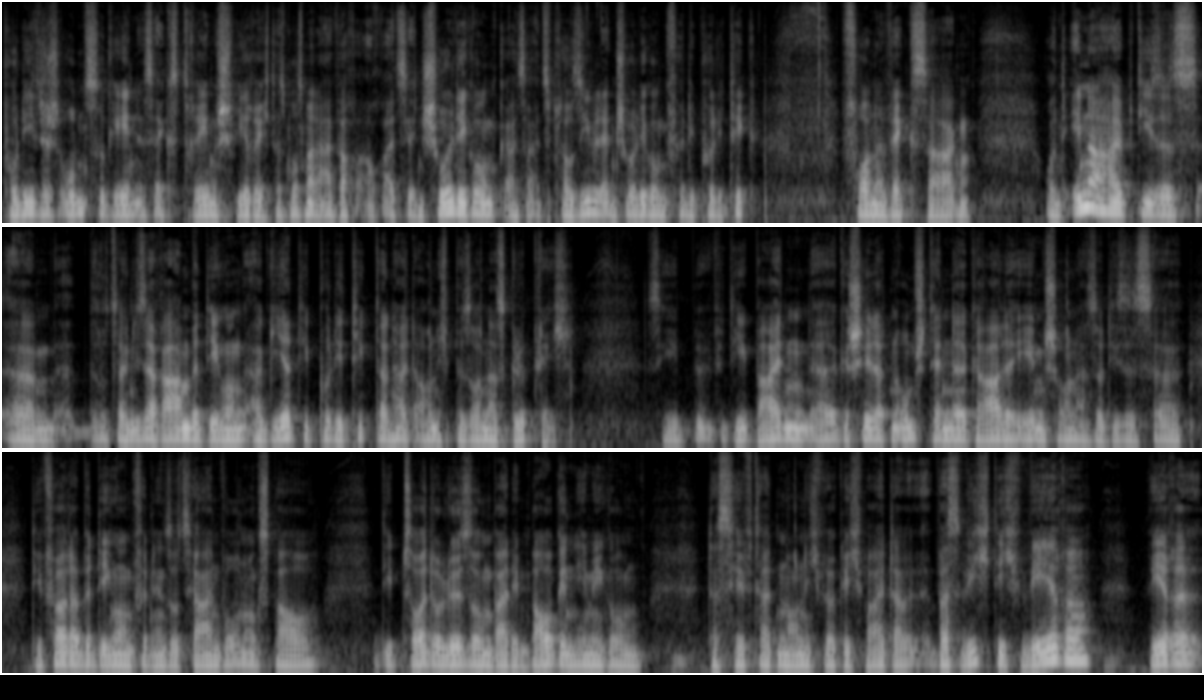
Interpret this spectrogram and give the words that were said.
politisch umzugehen, ist extrem schwierig. Das muss man einfach auch als Entschuldigung, also als plausible Entschuldigung für die Politik vorneweg sagen. Und innerhalb dieses, ähm, sozusagen dieser Rahmenbedingungen agiert die Politik dann halt auch nicht besonders glücklich. Sie, die beiden äh, geschilderten Umstände gerade eben schon, also dieses, äh, die Förderbedingungen für den sozialen Wohnungsbau, die Pseudolösung bei den Baugenehmigungen, das hilft halt noch nicht wirklich weiter. Was wichtig wäre, wäre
